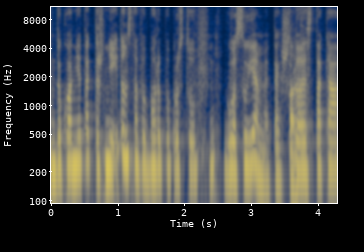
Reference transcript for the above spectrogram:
Dokładnie tak. Też nie idąc na wybory, po prostu głosujemy. Także tak. to jest taka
